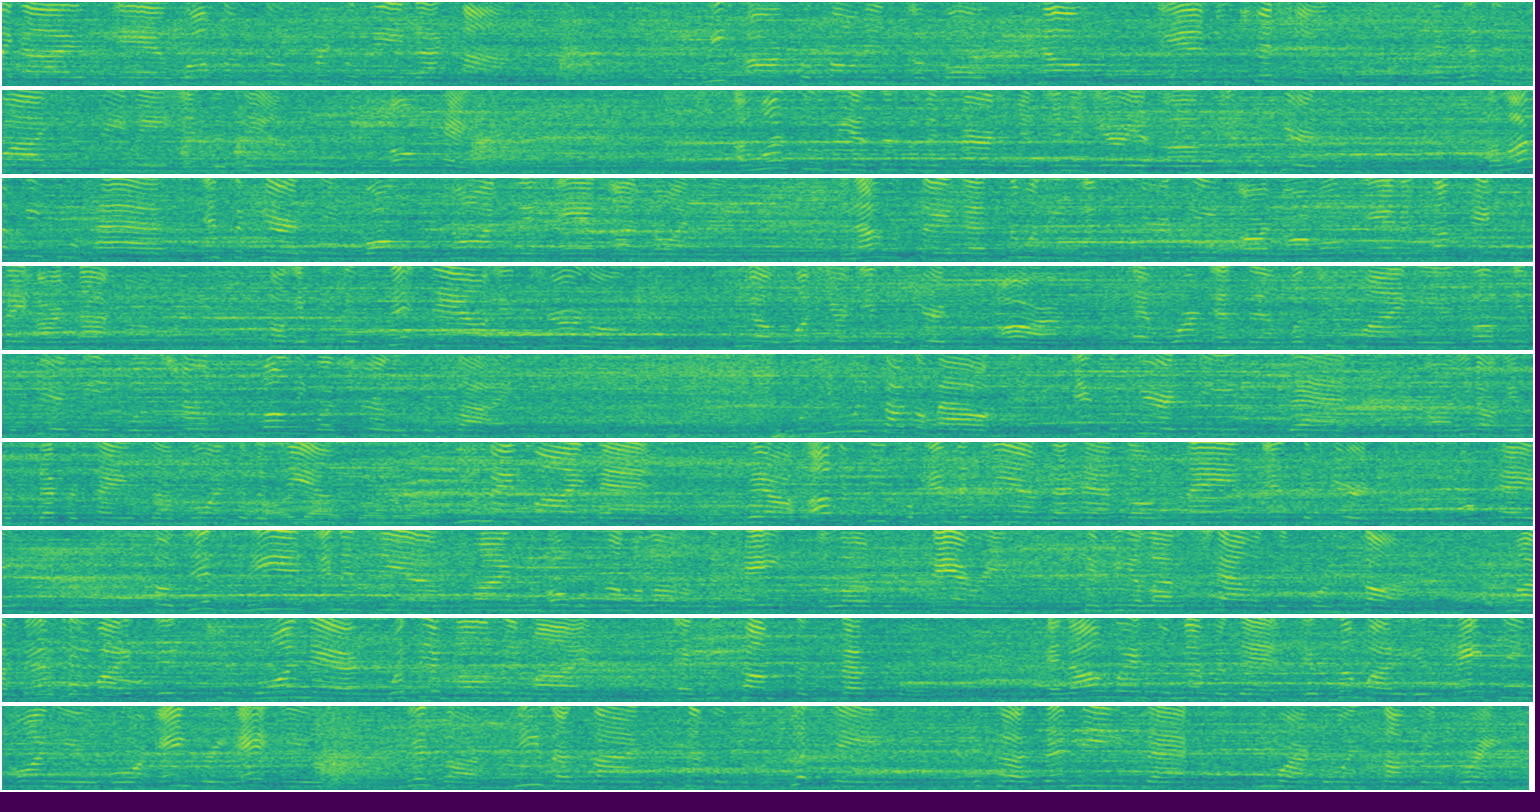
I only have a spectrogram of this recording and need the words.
Hi guys, and welcome to Phriquizine.com. We are proponents of both health and nutrition, and this is why you see me in the gym. Okay. I want to be a sense of encouragement in the area of insecurities. A lot of people have insecurities both knowingly and unknowingly. And I would say that some of these insecurities are normal and in some cases they are not normal. So if you just sit down and journal, you know, what your insecurities are and work at them, what you find is those insecurities will sure, slowly but surely subside. When you we talk about insecurities that uh, you know that pertains to going to the gym, you may find that there are other people in the gym that have those same insecurities. Okay, so just being in gym, trying to overcome a lot of the hate, a lot of the staring, can be a lot of challenging for some. My best advice is to go in there with your goals in mind and become successful. And always remember that if somebody is hating on you or angry at you, these are, these are signs and symptoms of a good thing because that means that you are doing something great.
